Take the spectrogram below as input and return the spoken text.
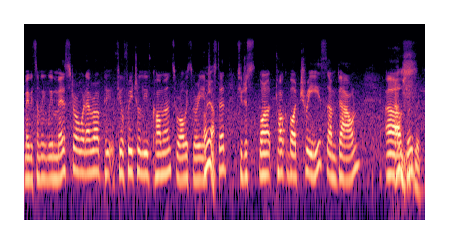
maybe something we missed or whatever, p- feel free to leave comments. We're always very Oh, yeah. interested. If you just want to talk about trees, I'm down. Um, Absolutely.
